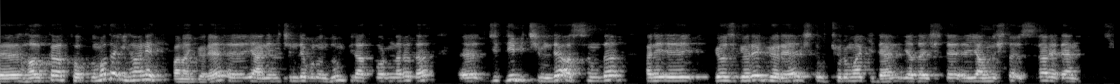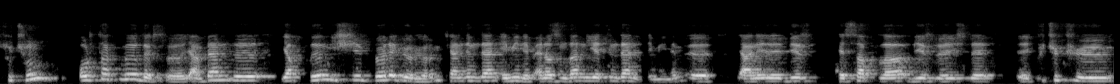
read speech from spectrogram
E, halka, topluma da ihanet bana göre. E, yani içinde bulunduğum platformlara da e, ciddi biçimde aslında hani e, göz göre göre işte uçuruma giden ya da işte e, yanlışta ısrar eden suçun ortaklığıdır. Ee, yani ben e, yaptığım işi böyle görüyorum. Kendimden eminim. En azından niyetinden eminim. E, yani bir hesapla, bir e, işte e, küçük e,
